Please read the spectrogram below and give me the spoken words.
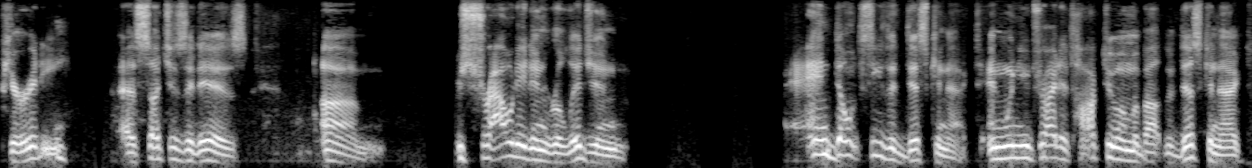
purity, as such as it is, um, shrouded in religion and don't see the disconnect. And when you try to talk to them about the disconnect,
